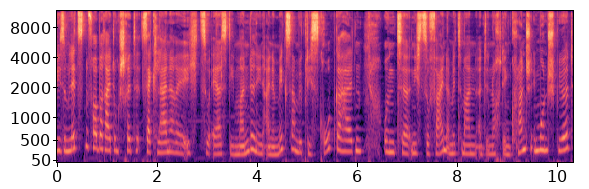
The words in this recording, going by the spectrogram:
Diesem letzten Vorbereitungsschritt zerkleinere ich zuerst die Mandeln in einem Mixer, möglichst grob gehalten und äh, nicht so fein, damit man äh, noch den Crunch im Mund spürt.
